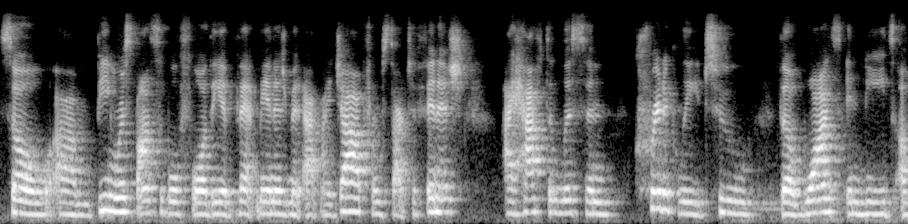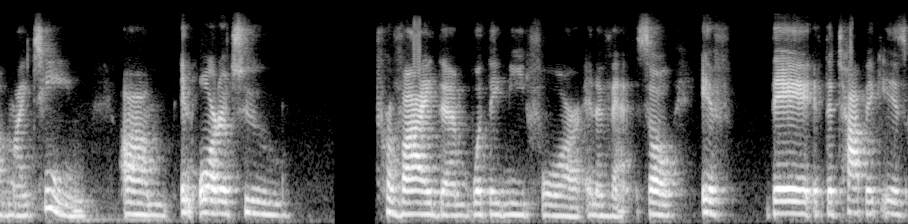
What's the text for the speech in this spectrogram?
So um, being responsible for the event management at my job from start to finish, I have to listen critically to the wants and needs of my team um, in order to provide them what they need for an event. So if they if the topic is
